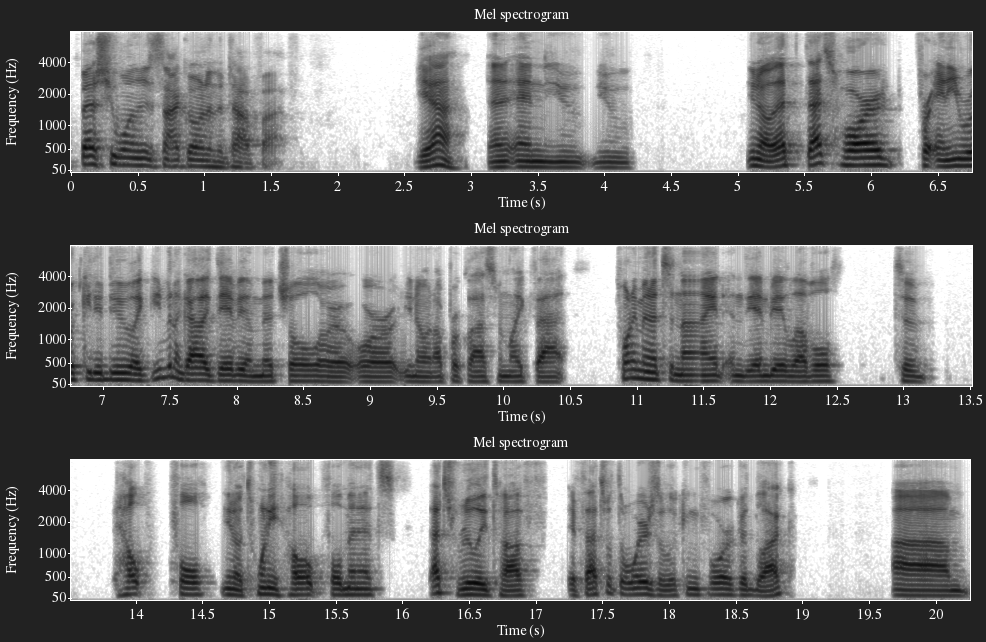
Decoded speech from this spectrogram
especially one that's not going in the top five. Yeah. And, and you, you, you know, that that's hard for any rookie to do. Like even a guy like Davion Mitchell or, or, you know, an upperclassman like that, 20 minutes a night in the NBA level to helpful, you know, 20 helpful minutes. That's really tough if that's what the Warriors are looking for, good luck. Um,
